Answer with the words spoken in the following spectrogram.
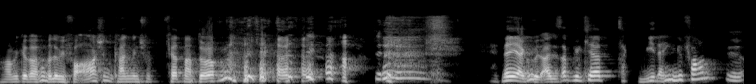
Habe ich gedacht, da will er mich verarschen. Kein Mensch fährt nach Dörpen. naja, gut, alles abgeklärt. Zack, wieder hingefahren. Ja.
